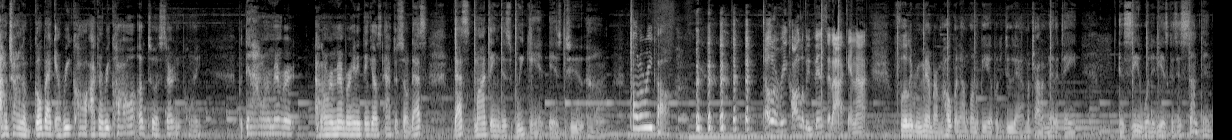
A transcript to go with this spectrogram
I'm trying to go back and recall. I can recall up to a certain point, but then I don't remember I don't remember anything else after. So that's that's my thing this weekend is to um, total recall. total recall of events that I cannot fully remember. I'm hoping I'm going to be able to do that. I'm going to try to meditate and see what it is because it's something.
